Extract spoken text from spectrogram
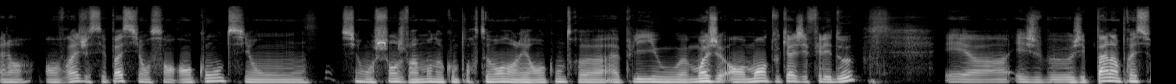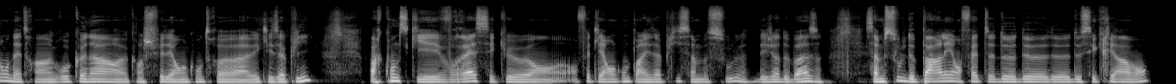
Alors, en vrai, je sais pas si on s'en rend compte, si on, si on change vraiment nos comportements dans les rencontres euh, appli ou. euh, moi, en, moi, en tout cas, j'ai fait les deux. Et, euh, je j'ai pas l'impression d'être un gros connard euh, quand je fais des rencontres avec les applis. Par contre, ce qui est vrai, c'est que en, fait, les rencontres par les applis, ça me saoule déjà de base. Ça me saoule de parler en fait, de, de, de, s'écrire avant.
